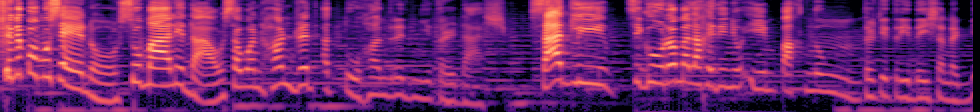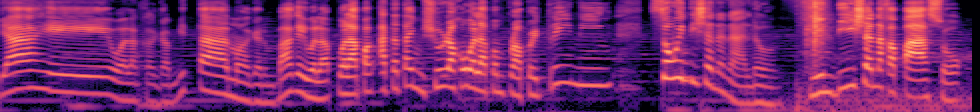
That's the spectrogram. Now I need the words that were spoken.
Si Nepomuceno sumali daw sa 100 at 200 meter dash. Sadly, siguro malaki din yung impact nung 33 days siya nagbiyahe, walang kagamitan, mga ganun bagay. Wala, wala pang, at the time, sure ako, wala pang proper training. So, hindi siya nanalo. Hindi siya nakapasok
